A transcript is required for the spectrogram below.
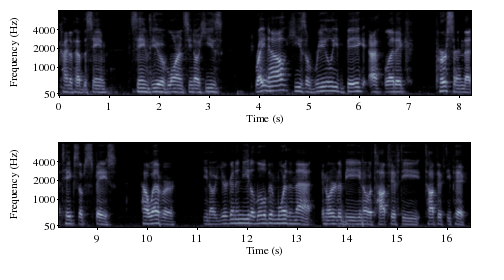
kind of have the same same view of Lawrence. You know, he's right now he's a really big athletic person that takes up space. However, you know, you're going to need a little bit more than that in order to be, you know, a top 50 top 50 pick.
